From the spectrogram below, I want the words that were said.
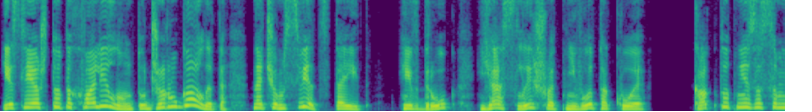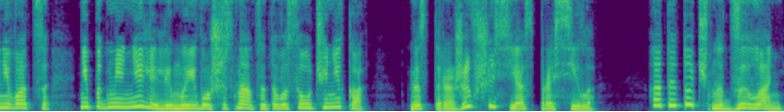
Если я что-то хвалила, он тут же ругал это, на чем свет стоит. И вдруг я слышу от него такое. Как тут не засомневаться, не подменили ли моего шестнадцатого соученика? Насторожившись, я спросила. «А ты точно дзылань?»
